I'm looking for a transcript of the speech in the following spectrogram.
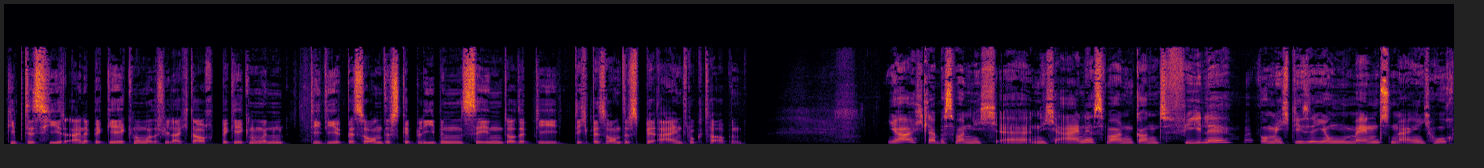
Gibt es hier eine Begegnung oder vielleicht auch Begegnungen, die dir besonders geblieben sind oder die dich besonders beeindruckt haben? Ja, ich glaube, es war nicht, äh, nicht eine, es waren ganz viele, wo mich diese jungen Menschen eigentlich hoch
